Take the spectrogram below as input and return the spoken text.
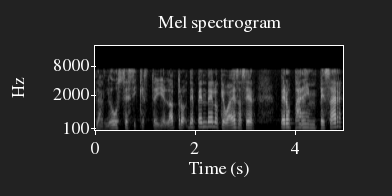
las luces y que este y el otro, depende de lo que vayas a hacer. Pero para empezar,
